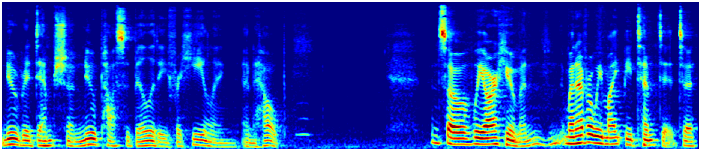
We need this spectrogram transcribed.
new redemption, new possibility for healing and help. And so we are human. Whenever we might be tempted to,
